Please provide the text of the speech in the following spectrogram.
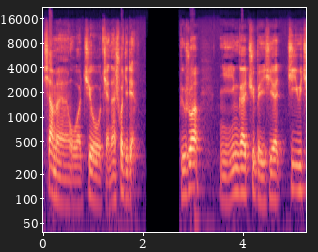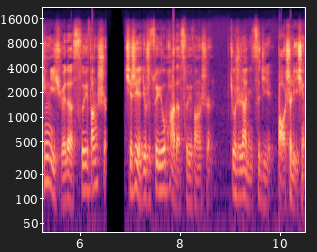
下面我就简单说几点，比如说你应该具备一些基于经济学的思维方式，其实也就是最优化的思维方式，就是让你自己保持理性。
